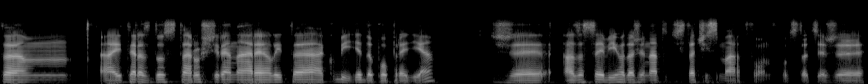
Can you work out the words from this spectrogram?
tam aj teraz dosť tá rozšírená realita akoby ide do popredia, že, a zase je výhoda, že na to ti stačí smartfón v podstate, že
